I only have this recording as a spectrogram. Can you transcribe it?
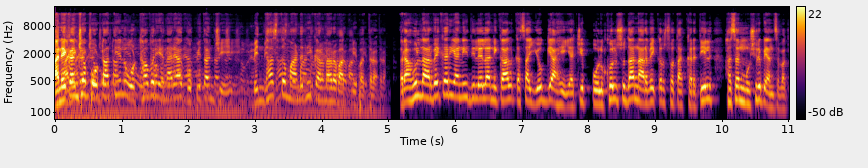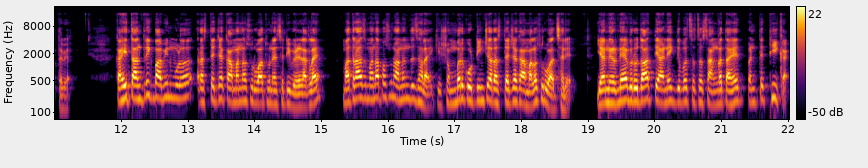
अनेकांच्या पोटातील ओठावर येणाऱ्या गोपितांची बिनधास्त मांडणी करणारं बातमीपत्र. राहुल नार्वेकर यांनी दिलेला निकाल कसा योग्य आहे याची पोलखोल सुद्धा नार्वेकर स्वतः करतील हसन मुश्रीफ यांचं वक्तव्य. काही तांत्रिक बाबींमुळे रस्त्याच्या कामांना सुरुवात होण्यासाठी वेळ लागलाय. मात्र आज मनापासून आनंद झालाय की शंभर कोटींच्या रस्त्याच्या कामाला सुरुवात झाली या निर्णयाविरोधात ते अनेक दिवस असं सांगत आहेत पण ते ठीक आहे.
